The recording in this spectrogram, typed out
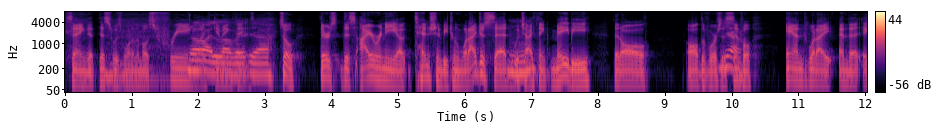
saying that this was one of the most freeing, Oh, life giving love it, things. yeah. So there's this irony of tension between what I just said, which Mm-hmm. I think maybe that all all divorce is Yeah. sinful, and what I and the uh,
